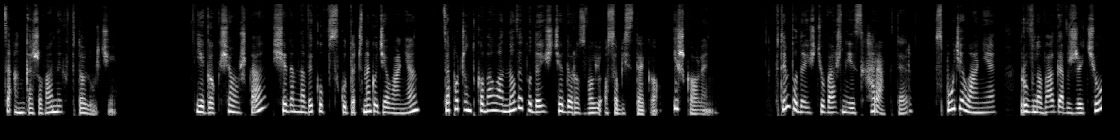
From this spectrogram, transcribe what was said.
zaangażowanych w to ludzi. Jego książka Siedem nawyków skutecznego działania zapoczątkowała nowe podejście do rozwoju osobistego i szkoleń. W tym podejściu ważny jest charakter, współdziałanie, równowaga w życiu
